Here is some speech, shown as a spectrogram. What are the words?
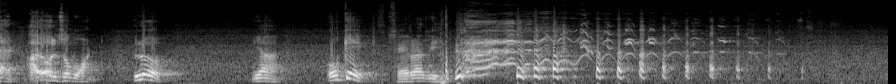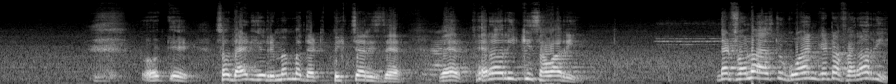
that I also want लो या ओके शेरारी Okay, so that you remember that picture is there where Ferrari ki sawari. That fellow has to go and get a Ferrari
